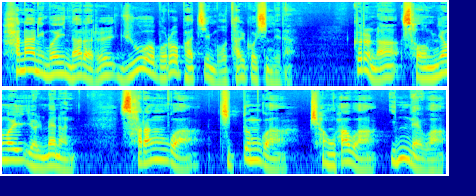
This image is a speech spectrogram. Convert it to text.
하나님의 나라를 유업으로 받지 못할 것입니다. 그러나 성령의 열매는 사랑과 기쁨과 평화와 인내와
